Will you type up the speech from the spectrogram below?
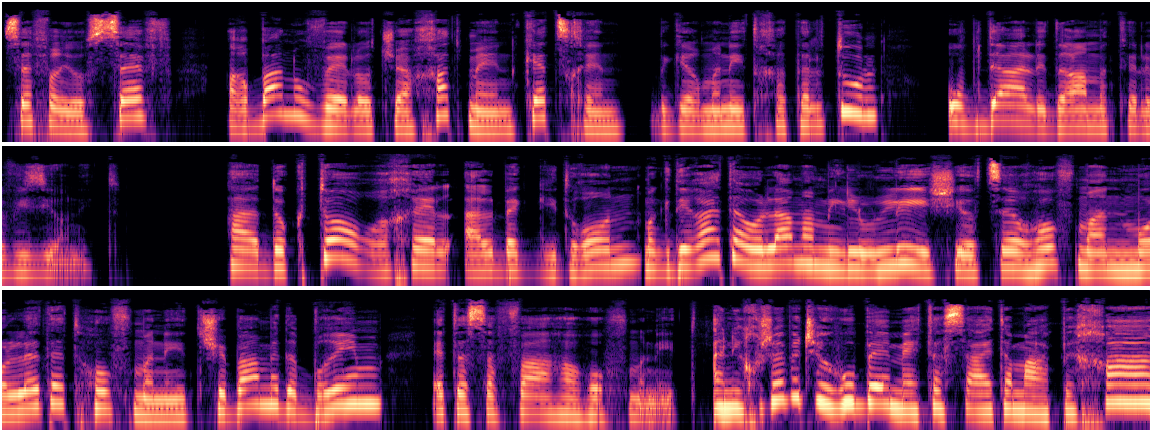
ספר יוסף, ארבע נובלות שאחת מהן, קץ חן, בגרמנית חתלתול, עובדה לדרמה טלוויזיונית. הדוקטור רחל אלבק גדרון מגדירה את העולם המילולי שיוצר הופמן מולדת הופמנית, שבה מדברים את השפה ההופמנית. אני חושבת שהוא באמת עשה את המהפכה,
